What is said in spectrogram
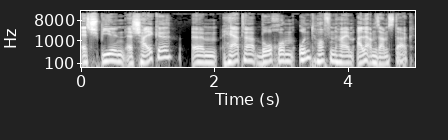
es spielen äh, Schalke, ähm, Hertha, Bochum und Hoffenheim alle am Samstag.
